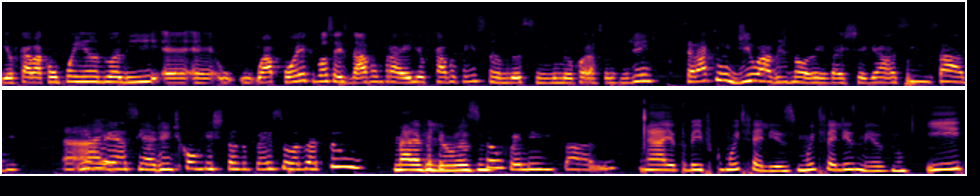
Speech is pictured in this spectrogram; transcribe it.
E eu ficava acompanhando ali é, é, o, o apoio que vocês davam para ele, eu ficava pensando assim no meu coração, gente, será que um dia o Aves de Noronha vai chegar assim, sabe? Ai. E ver assim, a gente conquistando pessoas é tão maravilhoso. Tão feliz, sabe? Ah, eu também fico muito feliz, muito feliz mesmo. E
